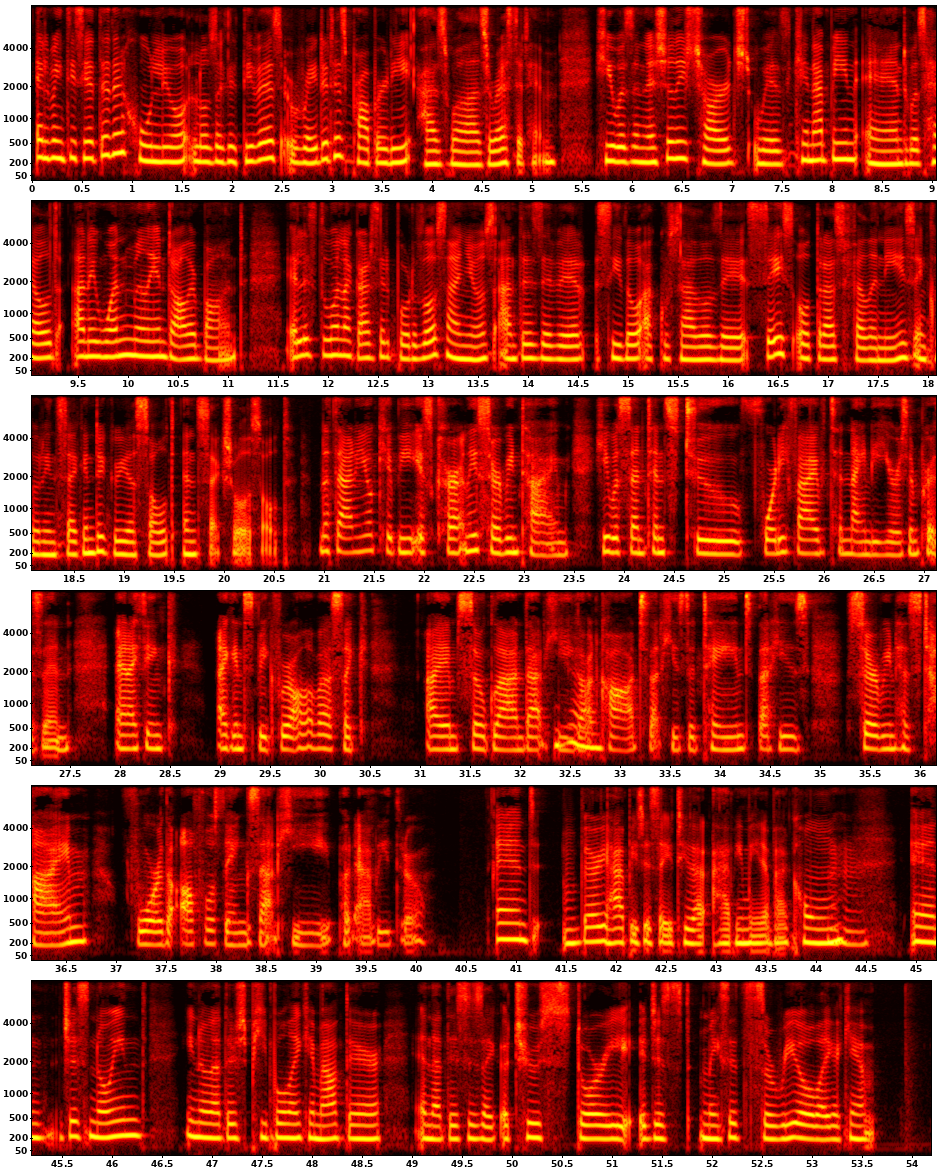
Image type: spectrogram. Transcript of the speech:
El 27 de julio, los detectives raided his property as well as arrested him. He was initially charged with kidnapping and was held on a $1 million bond. Él estuvo en la cárcel por dos años antes de haber sido acusado de seis otras felonies, including second degree assault and sexual assault. Nathaniel Kibby is currently serving time. He was sentenced to 45 to 90 years in prison. And I think I can speak for all of us. Like, I am so glad that he got caught, that he's detained, that he's serving his time for the awful things that he put Abby through. And very happy to say too that Abby made it back home. Mm-hmm. And just knowing, you know, that there's people like him out there and that this is like a true story, it just makes it surreal. Like I can't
